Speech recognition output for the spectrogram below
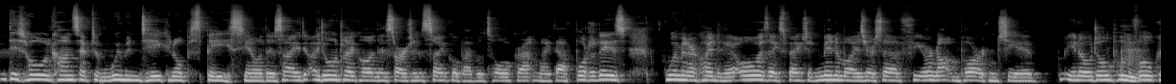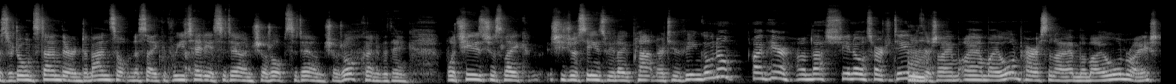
this whole concept of women taking up space, you know, there's I, I don't like all this sort of psychobabble talk or anything like that, but it is women are kind of always expected to minimize yourself. You're not important. to You you know, don't put the hmm. focus or don't stand there and demand something. It's like if we tell you sit down, shut up, sit down, shut up, kind of a thing. But she's just like she just seems to be like planting her two feet and go, no, I'm here. I'm that you know, start to deal with hmm. it. I'm I am my own person. I am in my own right.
